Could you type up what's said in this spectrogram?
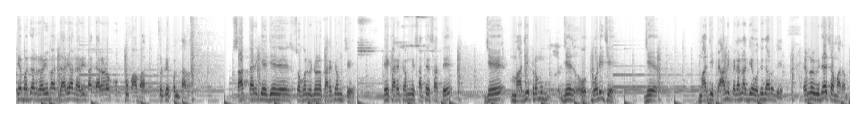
તે બદલ રવિભાઈ ધારિયા અને હરીશભાઈ ધારિયાનો ખૂબ ખૂબ આભાર. ચૂંટણી પંચાનો સાત તારીખે જે સોગન વિનોનો કાર્યક્રમ છે, તે કાર્યક્રમની સાથે સાથે જે માજી પ્રમુખ જે બોડી છે, જે માજી આની પહેલાંના જે હોદ્દેદારો છે, એમનો વિદાય સમારંભ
